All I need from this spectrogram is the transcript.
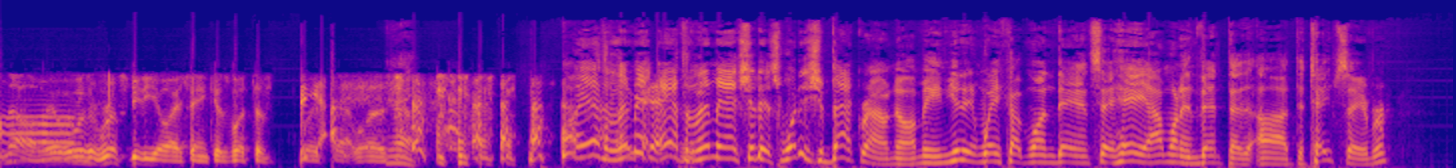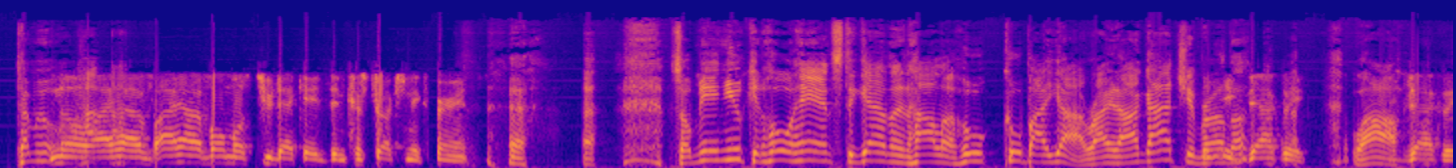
no, um, it was a roof video. I think is what the what yeah. that was. Yeah. well, Anthony, let me okay. Anthony, let me ask you this: What is your background? No, I mean you didn't wake up one day and say, "Hey, I want to invent the uh, the tape saver." Tell me. No, how, I have I have almost two decades in construction experience. so me and you can hold hands together and holler "Who kumbaya," right? I got you, brother. Exactly. wow. Exactly.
